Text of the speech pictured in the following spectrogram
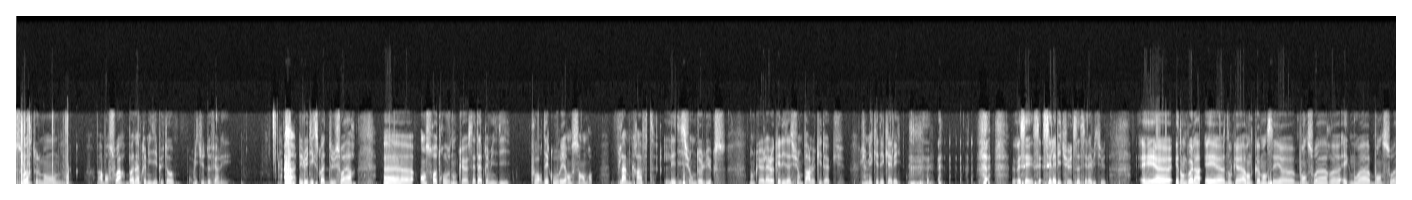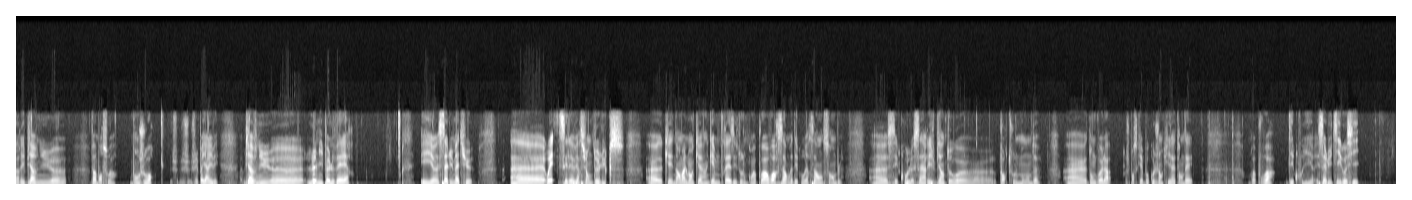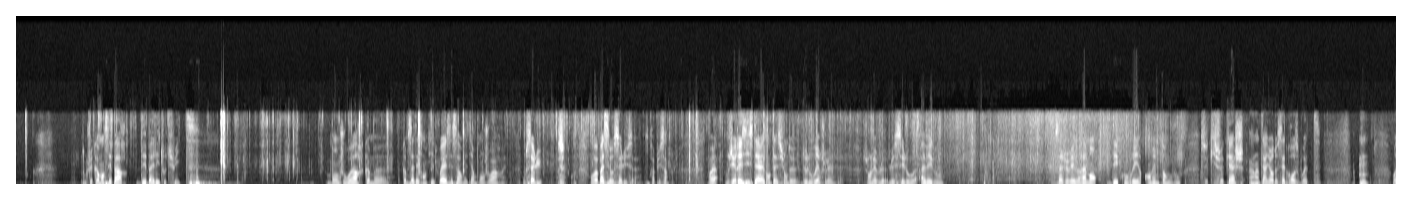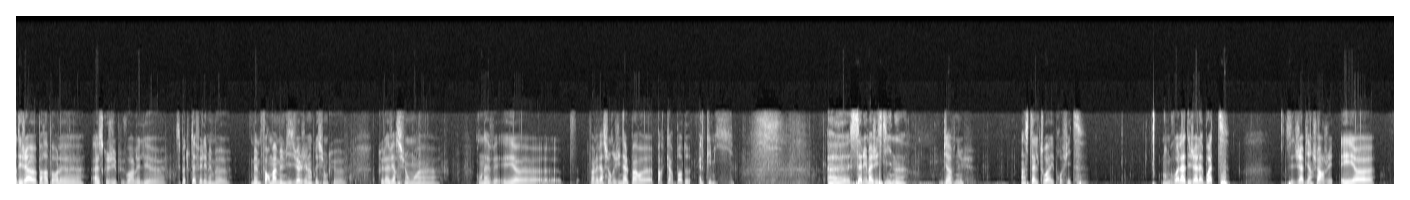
Bonsoir tout le monde. Enfin bonsoir, bon après-midi plutôt. Habitude de faire les, les ludiques squad du soir. Euh, on se retrouve donc euh, cet après-midi pour découvrir ensemble Flamecraft, l'édition de luxe. Donc euh, la localisation par Lucky Duck. Le mec est décalé. C'est- l'habitude, ça, c'est l'habitude. Et, et donc voilà. Et donc avant de commencer, bonsoir Egmois, bonsoir et bienvenue. Enfin bonsoir, bonjour. Je, je vais pas y arriver. Bienvenue euh, le Meeple vert. Et euh, salut Mathieu. Euh, ouais, c'est la version Deluxe qui est normalement qui a un Game 13 et tout, donc on va pouvoir voir ça, on va découvrir ça ensemble. C'est cool, ça arrive bientôt pour tout le monde. Donc voilà, je pense qu'il y a beaucoup de gens qui l'attendaient. On va pouvoir découvrir. Et salut Tig aussi. Donc je vais commencer par déballer tout de suite. Bonjour, comme, euh, comme ça t'es tranquille. Ouais, c'est ça, on va dire bonjour. ouais. Ou salut. on va passer au salut, ça, sera plus simple. Voilà, j'ai résisté à la tentation de, l'ouvrir. J'enlève le, le cello avec vous. Ça, je vais vraiment découvrir en même temps que vous ce qui se cache à l'intérieur de cette grosse boîte. Bon, déjà, euh, par rapport à, ce que j'ai pu voir, euh, c'est pas tout à fait les mêmes, mêmes formats, même visuels. J'ai l'impression que, que la version euh, qu'on avait, euh, enfin la version originale par, euh, par Cardboard Alchemy. Salut Majestine, bienvenue. Installe-toi et profite. Donc voilà déjà la boîte. C'est déjà bien chargé. Et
